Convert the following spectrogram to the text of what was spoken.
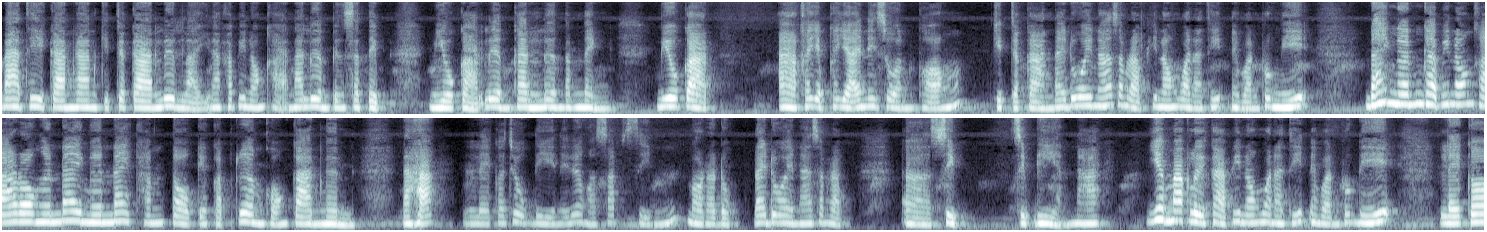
หน้าที่การงานกิจการเลื่อนไหลนะคะ พี่น้องขาหน้าเลื่อนเป็นสเต็ปมีโอกาสเลื่อนขั้นเลื่อนตำแหน่ง มีโอกาส ขยับขยายในส่วนของกิจการได้ด้วยนะสำหรับพี่น้องวันอาทิตย์ในวันพรุ่งนี้ ได้เงินค่ะพี่น้องขารอเงินได้เงินได้คำตอบเกี่ยวกับเรื่องของการเงินนะคะ และก็โชคดีในเรื่องของทรัพย์สินมรดกได้ด้วยนะสำหรับอ่อสิบสิบเหรียญนะคะเยี่ยมมากเลยค่ะพี่น้องวันอาทิตย์ในวันพรุ่งนี้ และก็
